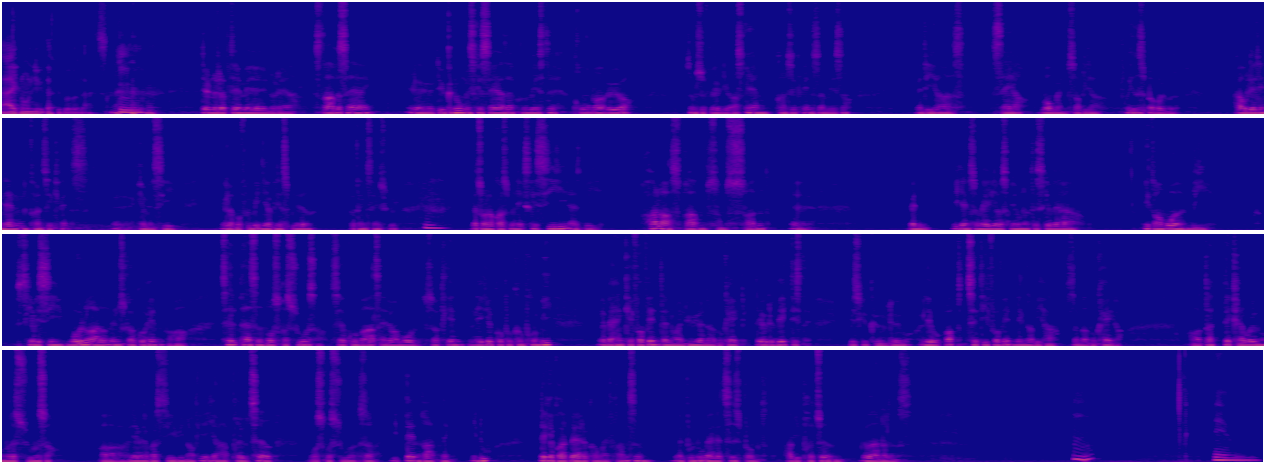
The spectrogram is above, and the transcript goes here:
Der er ikke nogen liv, der kan gå udlagt. Mm. det er jo netop det med, når det er straffesager, ikke? Øh, de økonomiske sager, der kunne du miste kroner og øre, som selvfølgelig også kan have nogle konsekvenser med sig. Men de her sager, hvor man så bliver frihedsberøvet, har jo lidt en anden konsekvens, øh, kan man sige. Eller hvor familier bliver splittet, for den sags skyld. Mm. Jeg tror nok også, man ikke skal sige, at vi holder os fra dem som sådan. Øh, men igen, som Ali også nævner, det skal være et område, vi skal vi sige, målrettet ønsker at gå hen og tilpasset vores ressourcer til at kunne varetage et område, så klienten ikke går på kompromis med, hvad han kan forvente, når han hyrer en advokat. Det er jo det vigtigste. Vi skal kunne leve, leve op til de forventninger, vi har som advokater. Og der, det kræver jo nogle ressourcer. Og jeg vil godt sige, at vi nok ikke har prioriteret vores ressourcer i den retning endnu. Det kan godt være, at der kommer i fremtiden, men på nuværende tidspunkt har vi prioriteret dem noget anderledes. Mm. Øhm,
